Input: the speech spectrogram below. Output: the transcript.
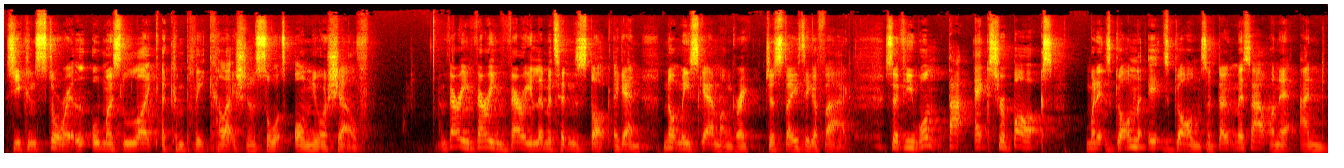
so you can store it almost like a complete collection of sorts on your shelf. Very, very, very limited in stock. Again, not me scaremongering, just stating a fact. So if you want that extra box, when it's gone, it's gone. So don't miss out on it, and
